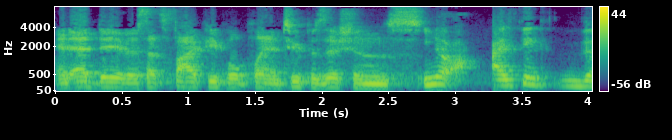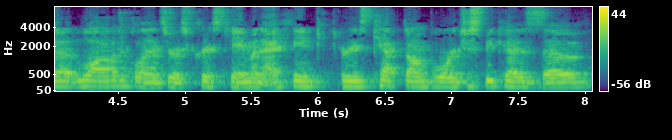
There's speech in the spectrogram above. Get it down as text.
and Ed Davis. That's five people playing two positions. You know, I think the logical answer is Chris Kaman. I think he's kept on board just because of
